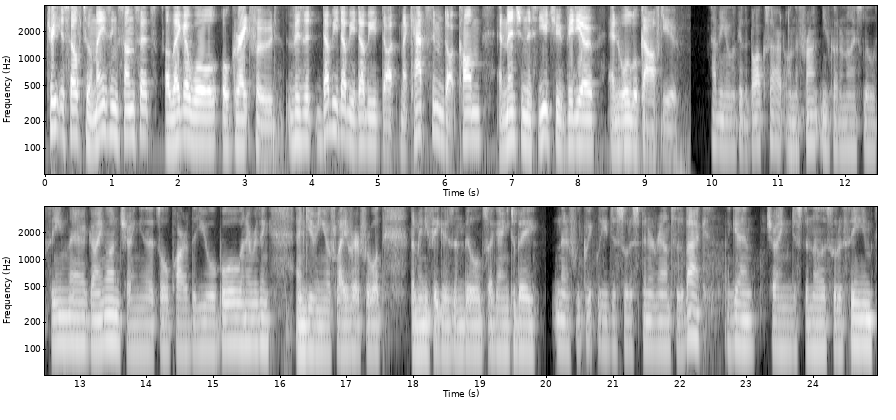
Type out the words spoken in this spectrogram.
Treat yourself to amazing sunsets, a Lego wall, or great food. Visit www.macatsim.com and mention this YouTube video and we'll look after you. Having a look at the box art on the front, you've got a nice little theme there going on, showing you that it's all part of the Yule Ball and everything, and giving you a flavour for what the minifigures and builds are going to be. And then if we quickly just sort of spin it around to the back, again, showing just another sort of theme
